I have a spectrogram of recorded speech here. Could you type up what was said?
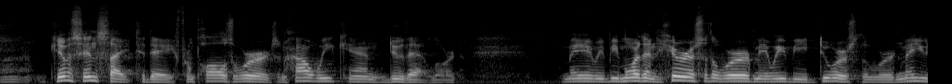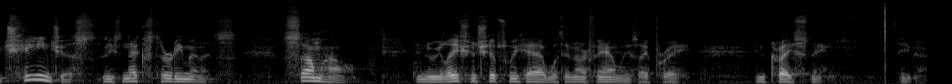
Uh, give us insight today from Paul's words on how we can do that, Lord. May we be more than hearers of the word. May we be doers of the word. May you change us these next 30 minutes somehow in the relationships we have within our families, I pray. In Christ's name, amen.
